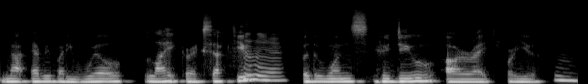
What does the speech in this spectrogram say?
not everybody will like or accept you, yeah. but the ones who do are right for you. Mm.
